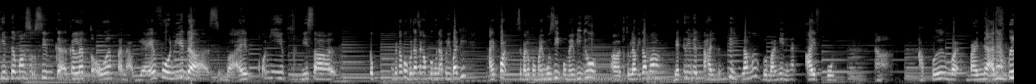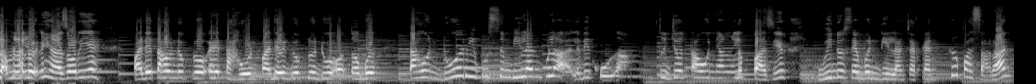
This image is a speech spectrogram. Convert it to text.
kita masuk SIM card kalau tak orang tak nak beli iPhone ni dah sebab iPhone ni bisa kenapa berdasarkan penggunaan peribadi iPod sebagai pemain musik, pemain video, uh, tukar gambar, bateri dia tahan lebih lama berbanding dengan iPhone. Ha, apa banyak dah pula melalut ni ha, sorry eh. Pada tahun 20 eh tahun pada 22 Oktober tahun 2009 pula lebih kurang 7 tahun yang lepas ya Windows 7 dilancarkan ke pasaran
